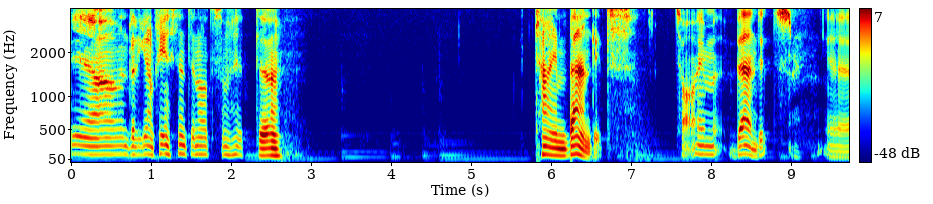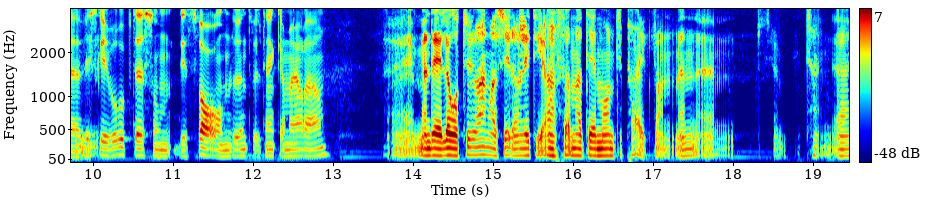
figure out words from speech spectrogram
Ja, vänta lite grann. Finns det inte något som heter Time Bandits? Time Bandits. Eh, vi skriver upp det som ditt svar om du inte vill tänka mer där. Eh, Men det låter ju å andra sidan lite grann för mig att det är Monty Python. Men ehm, eh,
